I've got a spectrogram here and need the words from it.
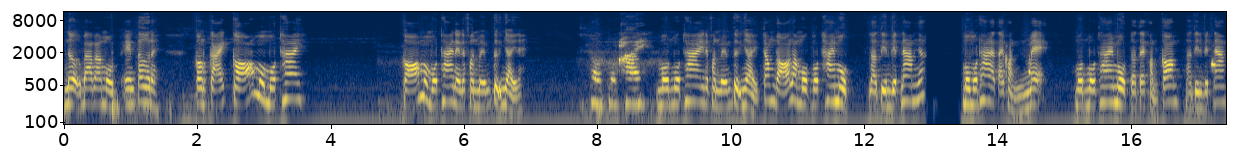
nợ 331 enter này. Còn cái có 112 có 112 này là phần mềm tự nhảy này. 112 112 là phần mềm tự nhảy. Trong đó là 1121 là tiền Việt Nam nhé 112 là tài khoản mẹ. 1121 là tài khoản con là tiền Việt Nam.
